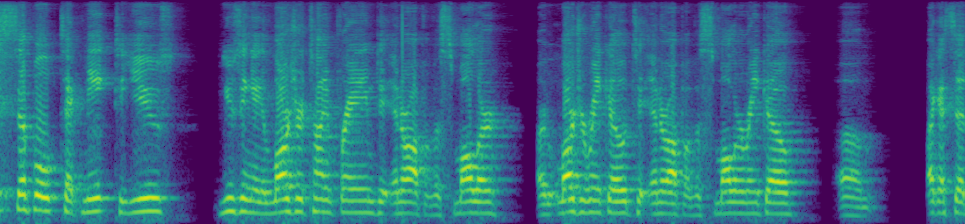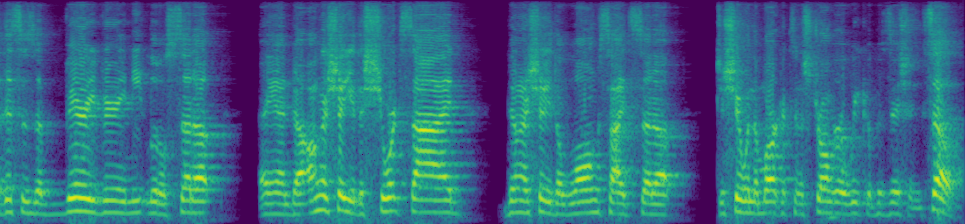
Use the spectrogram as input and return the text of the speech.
simple technique to use using a larger time frame to enter off of a smaller or larger Renko to enter off of a smaller Renko. Um, like I said, this is a very, very neat little setup. And uh, I'm going to show you the short side. Then I'm going to show you the long side setup to show when the market's in a stronger or weaker position. So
